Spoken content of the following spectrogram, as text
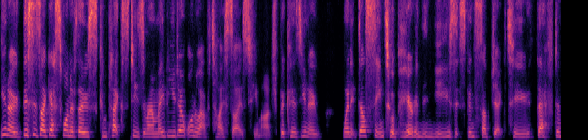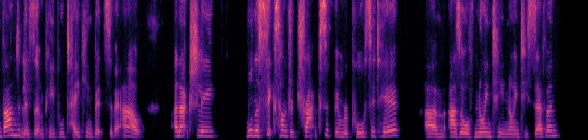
you know, this is, I guess, one of those complexities around maybe you don't want to advertise sites too much because, you know, when it does seem to appear in the news, it's been subject to theft and vandalism, people taking bits of it out. And actually, more than 600 tracks have been reported here um, as of 1997.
